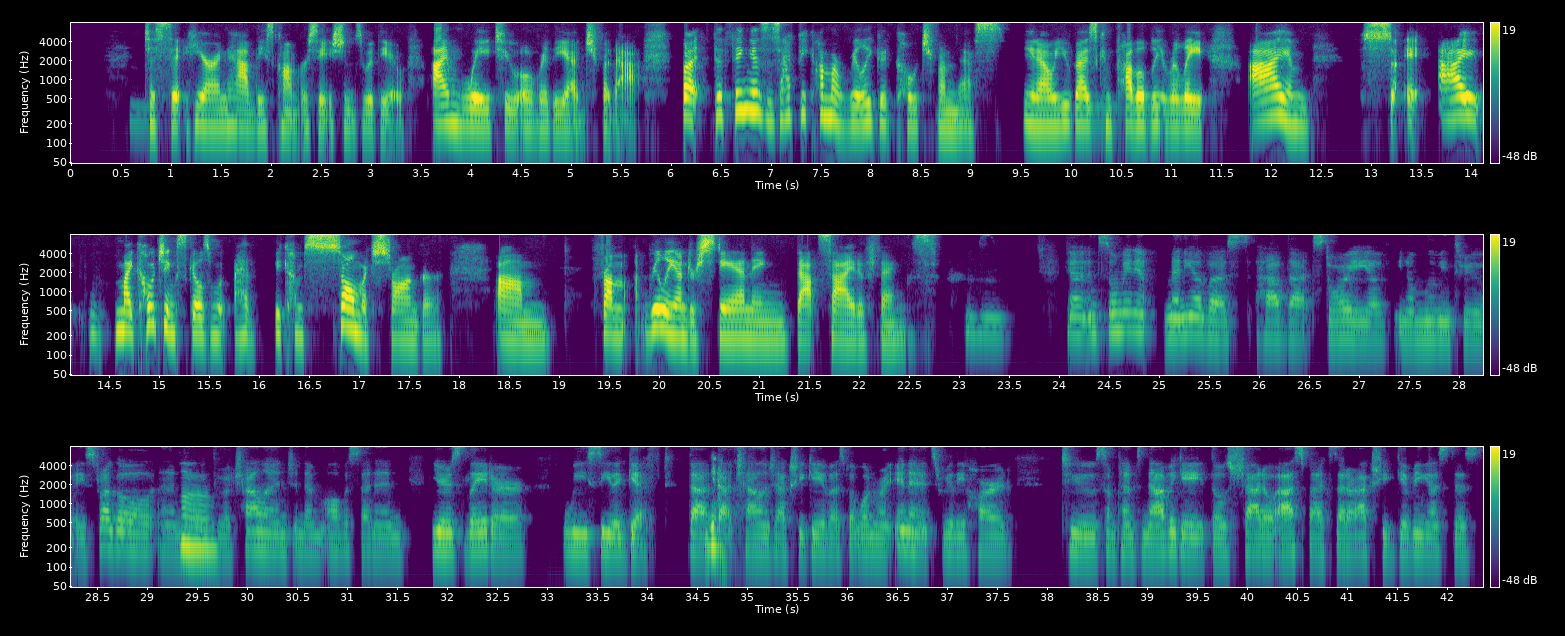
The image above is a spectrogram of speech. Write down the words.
hmm. to sit here and have these conversations with you. I'm way too over the edge for that. But the thing is, is I've become a really good coach from this. You know, you guys can probably relate. I am so I my coaching skills have become so much stronger um, from really understanding that side of things. Mm-hmm. Yeah, and so many many of us have that story of you know moving through a struggle and mm. moving through a challenge, and then all of a sudden, years later, we see the gift that yeah. that challenge actually gave us. But when we're in it, it's really hard to sometimes navigate those shadow aspects that are actually giving us this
